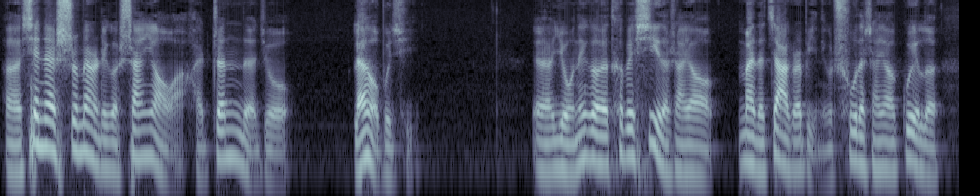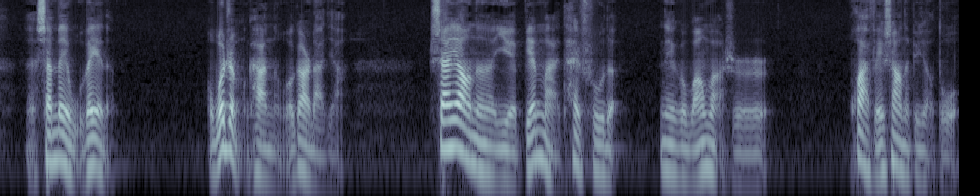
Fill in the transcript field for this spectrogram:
呃，现在市面这个山药啊，还真的就良莠不齐。呃，有那个特别细的山药，卖的价格比那个粗的山药贵了呃三倍五倍的。我怎么看呢？我告诉大家，山药呢也别买太粗的，那个往往是。化肥上的比较多，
